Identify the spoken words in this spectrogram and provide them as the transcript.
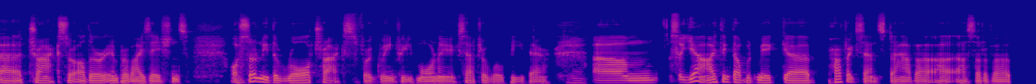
uh, tracks or other improvisations, or certainly the raw tracks for Greenfield Morning, etc., will be there. Yeah. Um, so yeah, I think that would make uh, perfect sense to have a, a, a sort of a,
